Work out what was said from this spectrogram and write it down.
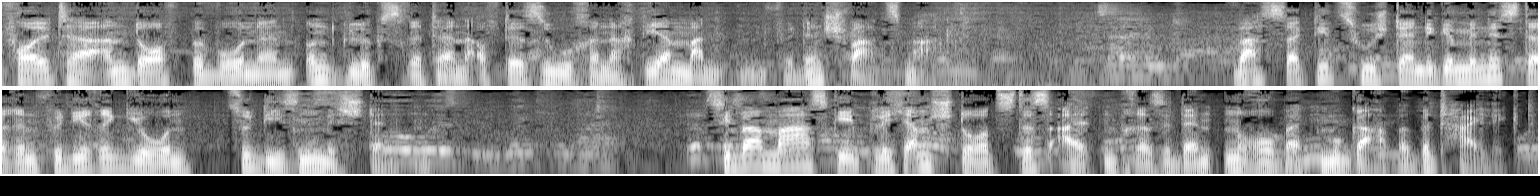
Folter an Dorfbewohnern und Glücksrittern auf der Suche nach Diamanten für den Schwarzmarkt. Was sagt die zuständige Ministerin für die Region zu diesen Missständen? Sie war maßgeblich am Sturz des alten Präsidenten Robert Mugabe beteiligt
